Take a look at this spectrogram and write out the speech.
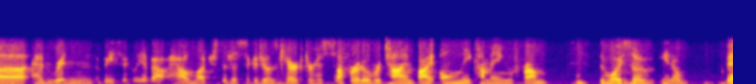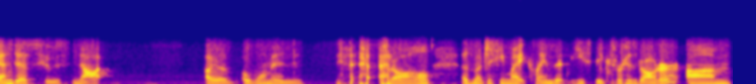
uh, had written basically about how much the Jessica Jones character has suffered over time by only coming from the voice of, you know, Bendis, who's not a, a woman at all, as much as he might claim that he speaks for his daughter. Um,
